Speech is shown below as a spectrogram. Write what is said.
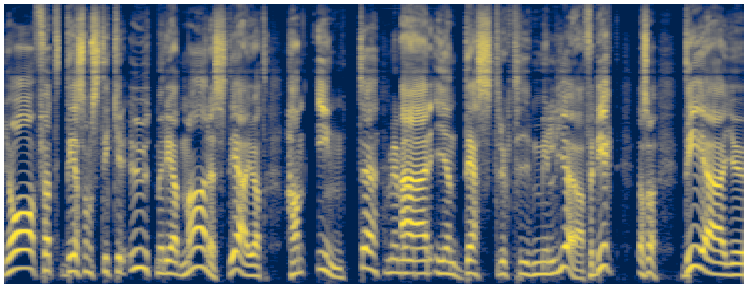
Ja, för att det som sticker ut med Riyad Mahrez, det är ju att han inte men, men... är i en destruktiv miljö. För det, alltså, det är ju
